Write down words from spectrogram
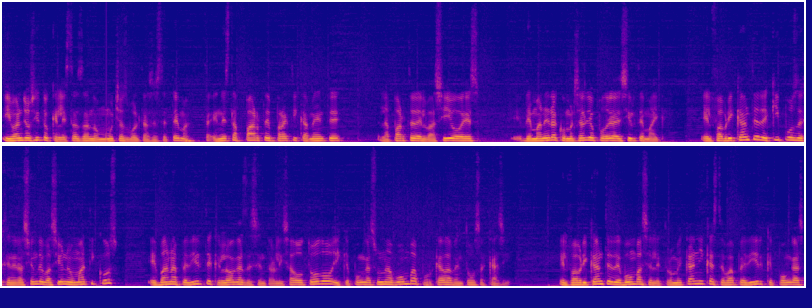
Iván, yo siento que le estás dando muchas vueltas a este tema. En esta parte prácticamente, la parte del vacío es, de manera comercial yo podría decirte, Mike, el fabricante de equipos de generación de vacío neumáticos eh, van a pedirte que lo hagas descentralizado todo y que pongas una bomba por cada ventosa casi. El fabricante de bombas electromecánicas te va a pedir que pongas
